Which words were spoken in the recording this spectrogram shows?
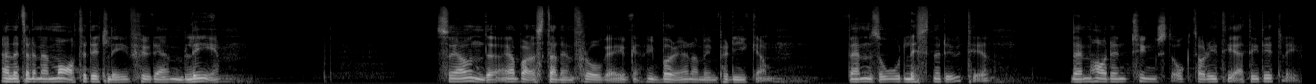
eller till och med mata ditt liv hur det än blir. Så jag undrar, jag bara ställer en fråga i början av min predikan. Vems ord lyssnar du till? Vem har den tyngsta auktoritet i ditt liv?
